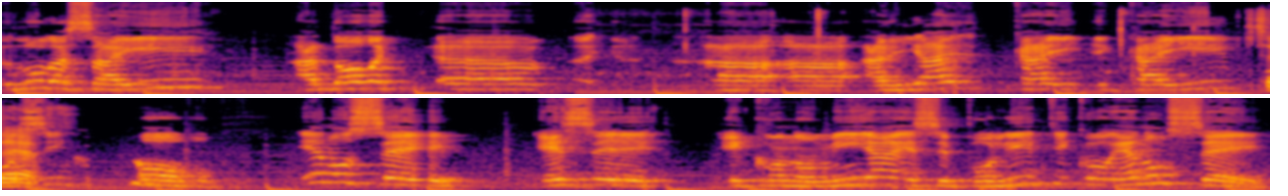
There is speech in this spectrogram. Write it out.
Lula sair, a dólar uh, a, a, a real cai, cair por 5 novo. Eu não sei, esse economia, esse político, eu não sei.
